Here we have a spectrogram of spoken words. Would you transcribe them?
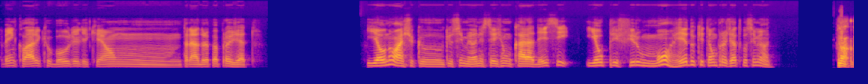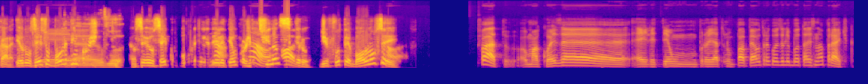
é bem claro que o Bowley ele quer um treinador para projeto. E eu não acho que o, que o Simeone seja um cara desse, e eu prefiro morrer do que ter um projeto com o Simeone. Não, cara, eu não sei se o Bowler tem É, projeto. Eu sei, eu sei que o Bowler ele, ele tem um projeto não, financeiro. De futebol, eu não sei. Não, Fato, uma coisa é, é ele ter um projeto no papel, outra coisa é ele botar isso na prática.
